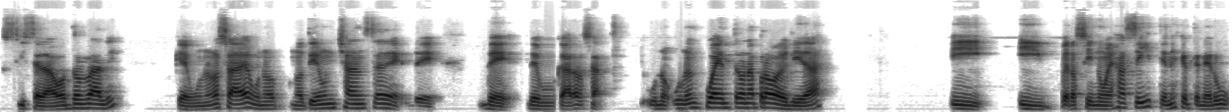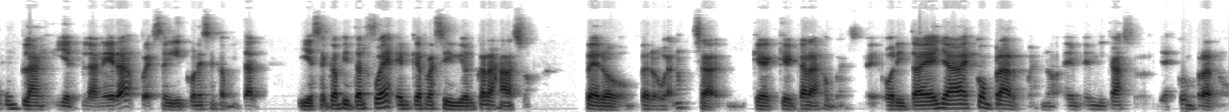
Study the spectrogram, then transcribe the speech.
si se da otro rally, que uno no sabe, uno no tiene un chance de, de, de, de buscar, o sea, uno, uno, encuentra una probabilidad y, y, pero si no es así, tienes que tener un, un, plan y el plan era pues seguir con ese capital y ese capital fue el que recibió el carajazo. Pero, pero bueno, o sea, ¿qué, qué carajo? Pues eh, ahorita ella es comprar, pues no, en, mi caso, ya es comprar, no,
